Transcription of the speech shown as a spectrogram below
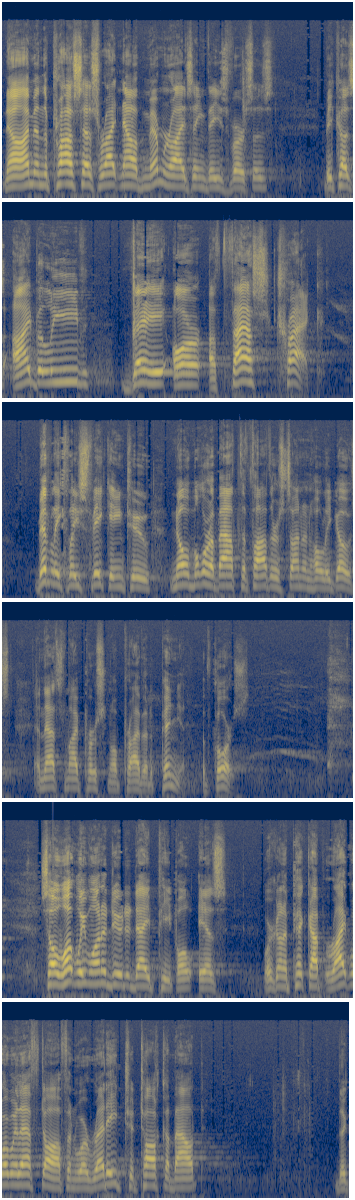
Now, I'm in the process right now of memorizing these verses because I believe they are a fast track, biblically speaking, to know more about the Father, Son, and Holy Ghost. And that's my personal private opinion, of course. So, what we want to do today, people, is we're going to pick up right where we left off, and we're ready to talk about the,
